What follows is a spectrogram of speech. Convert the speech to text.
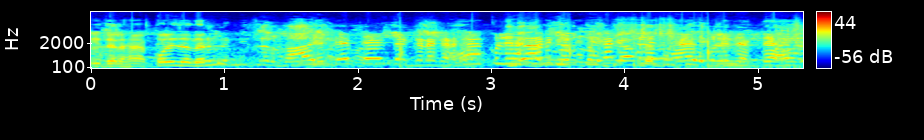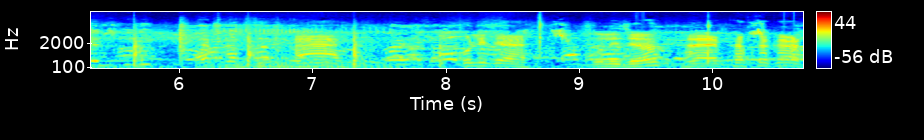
ইধার হ্যাঁ। হ্যাঁ, কলিজা, হ্যাঁ, ফেফড়া কাট।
